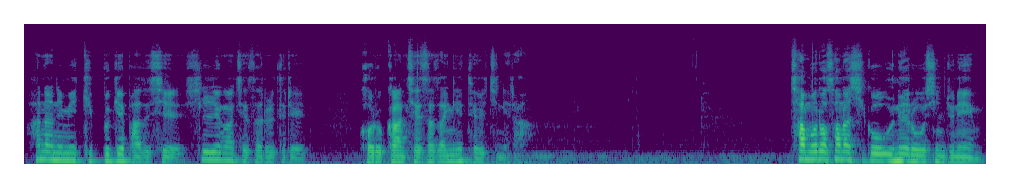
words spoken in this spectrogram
하나님이 기쁘게 받으실 신령한 제사를 드릴 거룩한 제사장이 될지니라. 참으로 선하시고 은혜로우신 주님,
